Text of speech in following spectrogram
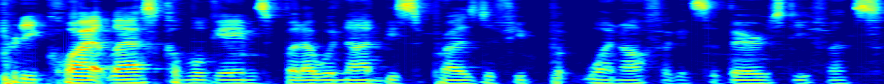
pretty quiet last couple games, but I would not be surprised if he went off against the Bears defense.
